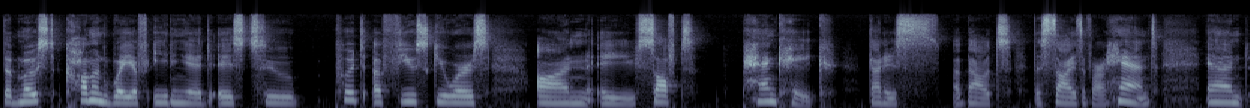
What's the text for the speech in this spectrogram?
the most common way of eating it is to put a few skewers on a soft pancake that is about the size of our hand. And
